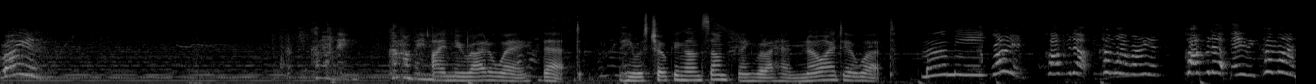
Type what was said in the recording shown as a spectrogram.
Ryan! Come on, baby. Come on, baby. I knew right away that he was choking on something, but I had no idea what. Mommy! Ryan, cough it up. Come on, Ryan. Cough it up, baby. Come on.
